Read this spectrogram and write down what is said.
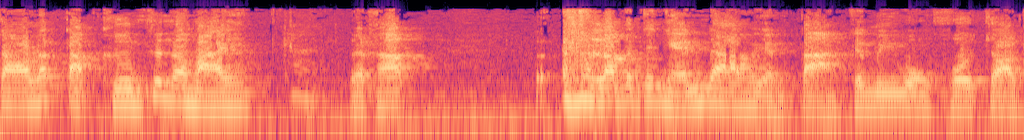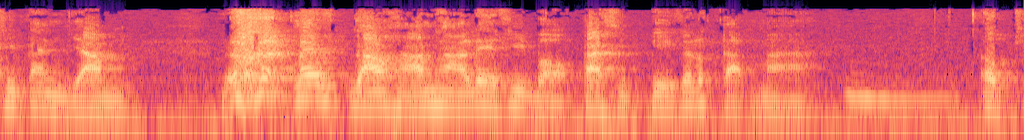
จรแล้วกลับคืนขึ้นมาใหม่ค่ะนะครับ เราก็จะเห็นดาวอย่างต่าง จะมีวงโคจรที่แม่นยำแม่ดาวหามฮาเล่ที่บอก 80 ปีก็ต้องกลับมา โอเค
